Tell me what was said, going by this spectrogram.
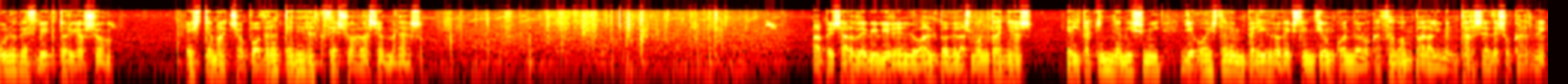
Una vez victorioso, este macho podrá tener acceso a las hembras. A pesar de vivir en lo alto de las montañas, el taquín de Mismi llegó a estar en peligro de extinción cuando lo cazaban para alimentarse de su carne.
